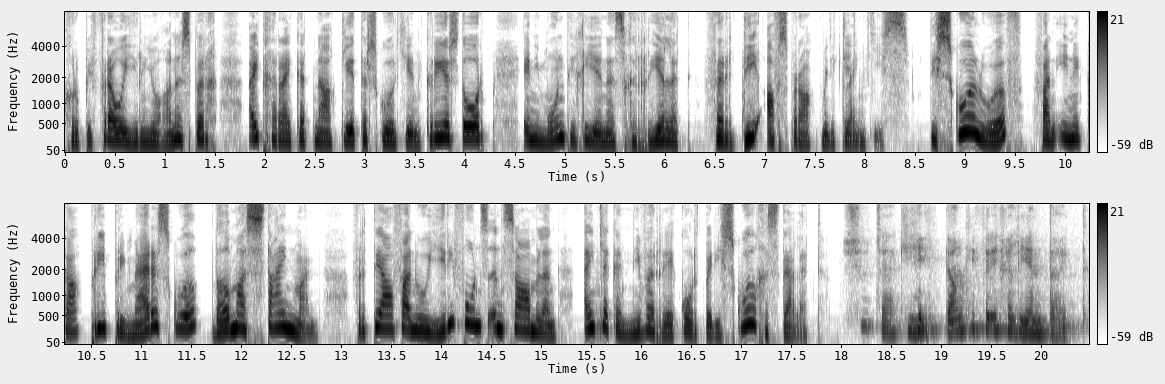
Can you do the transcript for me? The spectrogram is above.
groepie vroue hier in Johannesburg uitgereik het na 'n kleuterskooltjie in Kreersdorp en die mondhygiënis gereël het vir die afspraak met die kleintjies. Die skoolhoof van Unika Pre-primêre skool, Wilma Steinman, vertel van hoe hierdie fondsinsameling eintlik 'n nuwe rekord by die skool gestel het. Sjoe Jackie, dankie vir die geleentheid.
